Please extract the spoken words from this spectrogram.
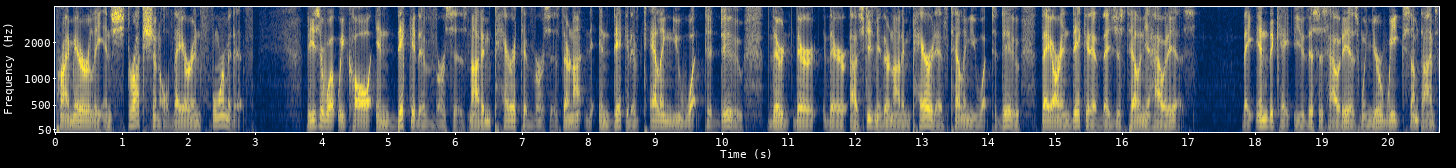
primarily instructional, they are informative. These are what we call indicative verses, not imperative verses. They're not indicative telling you what to do. They're they're they're uh, excuse me, they're not imperative telling you what to do. They are indicative. They're just telling you how it is. They indicate to you this is how it is. When you're weak, sometimes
